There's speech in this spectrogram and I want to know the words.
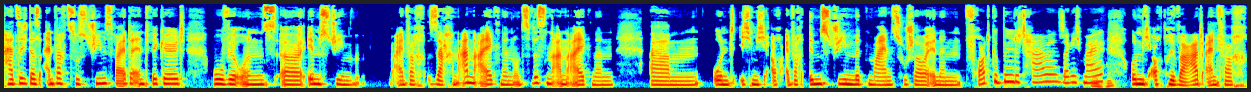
hat sich das einfach zu Streams weiterentwickelt, wo wir uns äh, im Stream einfach Sachen aneignen, uns Wissen aneignen ähm, und ich mich auch einfach im Stream mit meinen ZuschauerInnen fortgebildet habe, sag ich mal, mhm. und mich auch privat einfach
